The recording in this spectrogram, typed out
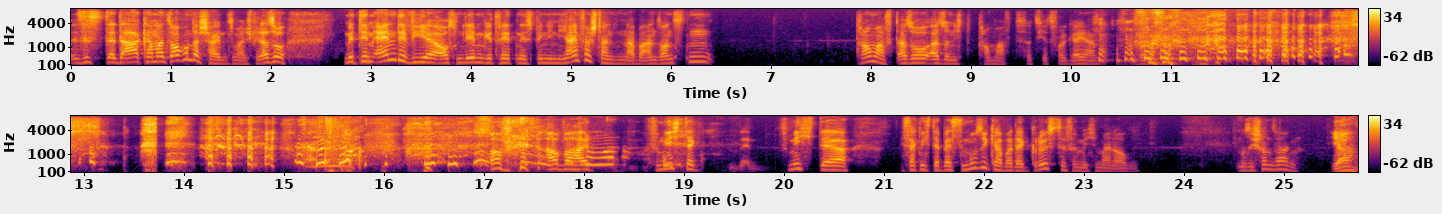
Es ist, da kann man es auch unterscheiden zum Beispiel. Also mit dem Ende, wie er aus dem Leben getreten ist, bin ich nicht einverstanden, aber ansonsten traumhaft. Also, also nicht traumhaft, das hört sich jetzt voll geil an. aber, halt für mich der, für mich der, ich sag nicht der beste Musiker, aber der größte für mich in meinen Augen. Muss ich schon sagen. Ja,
